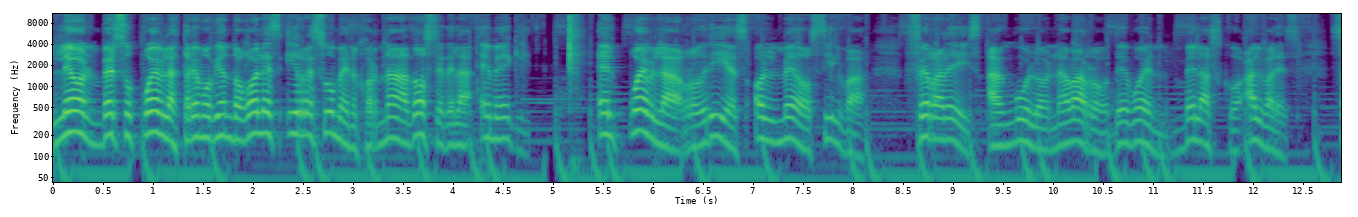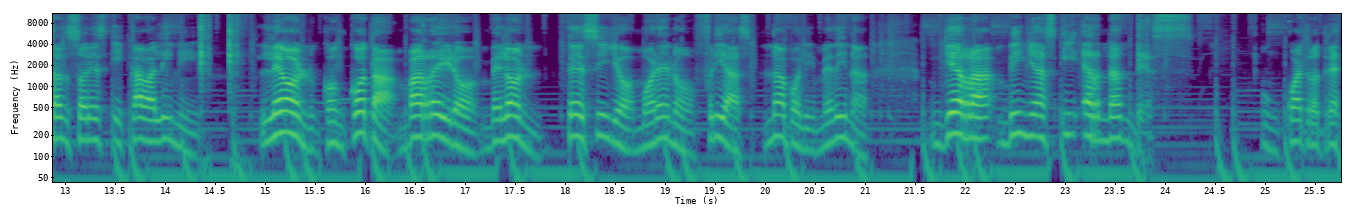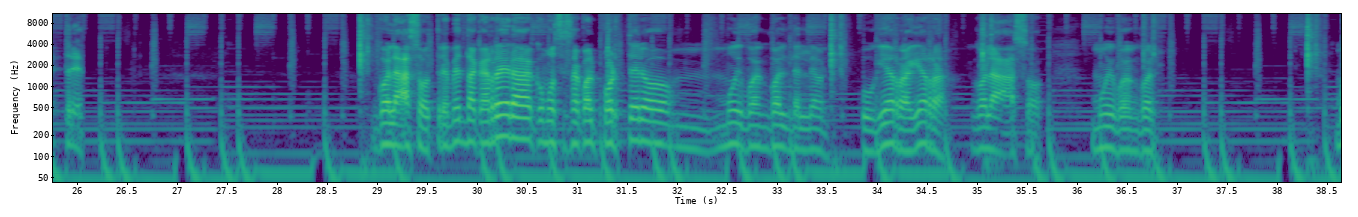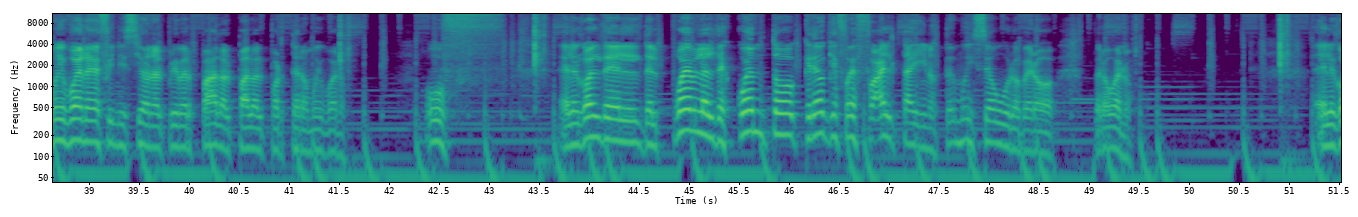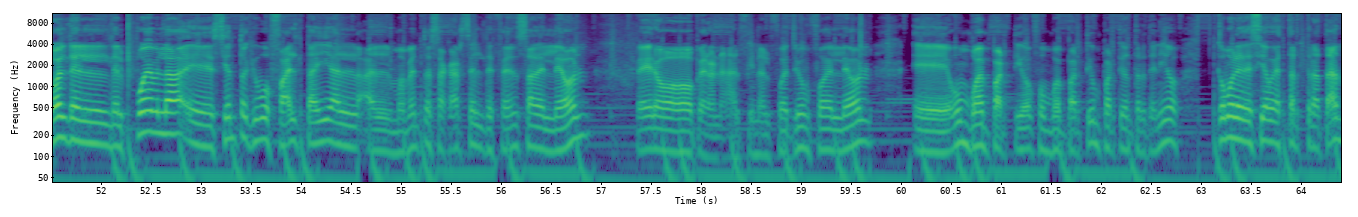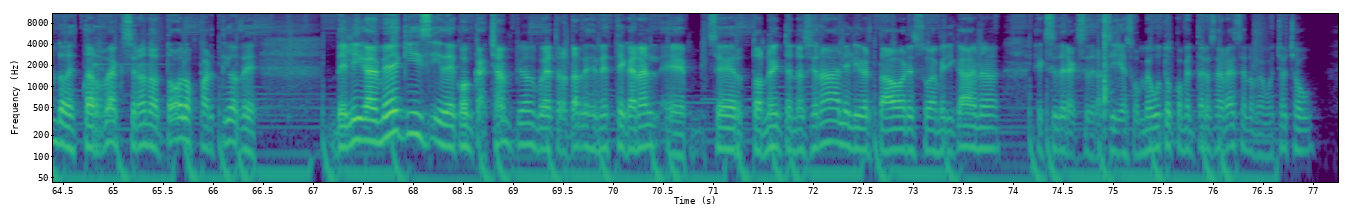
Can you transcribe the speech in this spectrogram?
León versus Puebla, estaremos viendo goles y resumen, jornada 12 de la MX. El Puebla, Rodríguez, Olmedo, Silva, Ferraréis, Angulo, Navarro, De Buen, Velasco, Álvarez, Sansores y Cavallini. León con Cota, Barreiro, Belón, Tecillo, Moreno, Frías, Napoli, Medina, Guerra, Viñas y Hernández. Un 4-3-3. Golazo, tremenda carrera, como se sacó al portero, mm, muy buen gol del León. Uh, guerra, guerra, golazo, muy buen gol. Muy buena definición al primer palo, al palo del portero, muy bueno. Uf. El gol del, del Puebla, el descuento, creo que fue falta y no estoy muy seguro, pero, pero bueno. El gol del, Puebla, eh, siento que hubo falta ahí al, al, momento de sacarse el defensa del León, pero, pero nada, al final fue triunfo del León. Eh, un buen partido, fue un buen partido, un partido entretenido. Como les decía, voy a estar tratando de estar reaccionando a todos los partidos de, de Liga MX y de Conca Champions. Voy a tratar desde en este canal eh, ser torneos internacionales, Libertadores, Sudamericana, etcétera, etcétera. Así que eso, me gustó un comentario, se agradece. Nos vemos, chau, chau.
